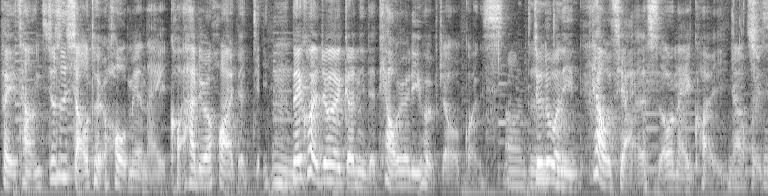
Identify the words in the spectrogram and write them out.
腓肠就是小腿后面那一块，它就会画一个点，嗯、那块就会跟你的跳跃力会比较有关系。嗯、就如果你跳起来的时候，那一块应该会是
